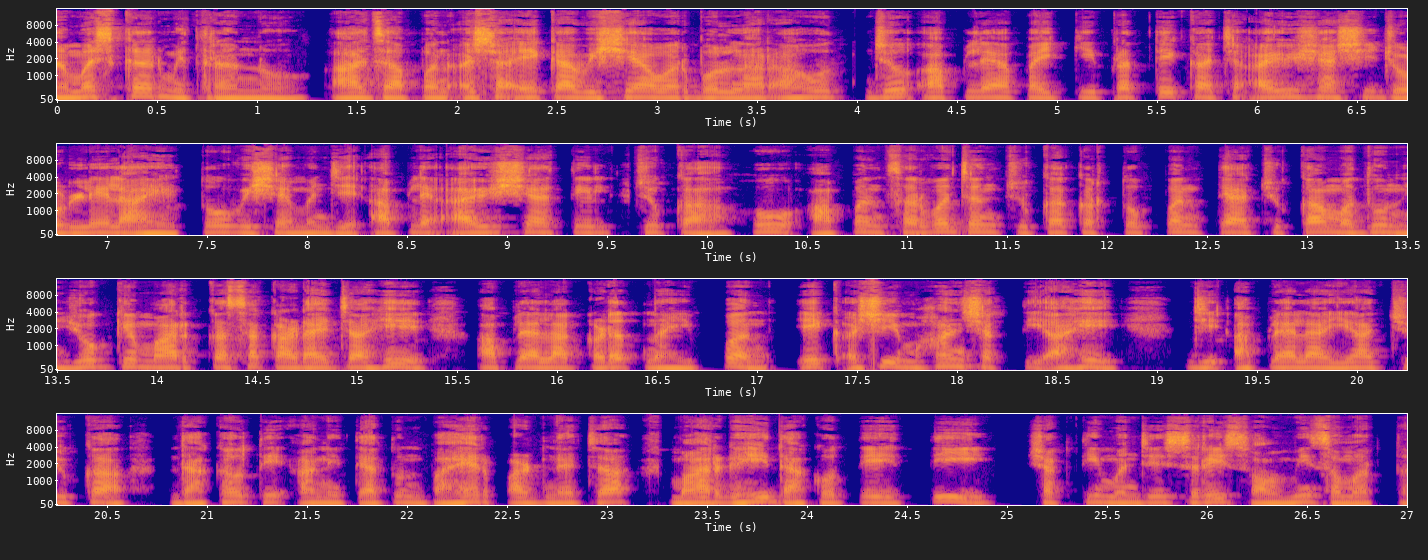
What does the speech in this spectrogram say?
नमस्कार मित्रांनो आज आपण अशा एका विषयावर बोलणार आहोत जो आपल्यापैकी प्रत्येकाच्या आयुष्याशी जोडलेला आहे. तो विषय म्हणजे आपल्या आयुष्यातील चुका. हो आपण सर्वजण चुका करतो पण त्या चुकामधून योग्य मार्ग कसा काढायचा हे आपल्याला कळत नाही. पण एक अशी महान शक्ती आहे जी आपल्याला या चुका दाखवते आणि त्यातून बाहेर पाडण्याचा मार्गही दाखवते. ती शक्ती म्हणजे श्री स्वामी समर्थ.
